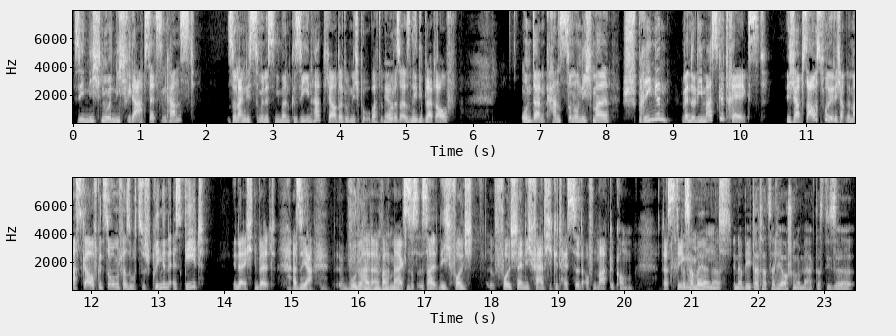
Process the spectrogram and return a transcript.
sie nicht nur nicht wieder absetzen kannst, solange dies zumindest niemand gesehen hat, ja, oder du nicht beobachtet ja. wurdest. Also nee, die bleibt auf. Und dann kannst du noch nicht mal springen, wenn du die Maske trägst. Ich habe es ausprobiert. Ich habe eine Maske aufgezogen, versucht zu springen. Es geht in der echten Welt. Also ja, wo du halt einfach merkst, das ist halt nicht voll, vollständig fertig getestet auf den Markt gekommen. Das Ding. Das haben wir ja in der, in der Beta tatsächlich auch schon gemerkt, dass diese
